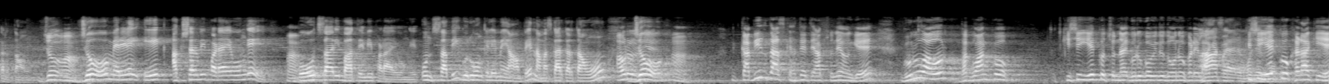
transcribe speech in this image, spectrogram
करता हूँ। जो हाँ। जो मेरे लिए एक अक्षर भी पढ़ाए होंगे हाँ। बहुत सारी बातें भी पढ़ाए होंगे। उन सभी गुरुओं के लिए मैं यहाँ पे नमस्कार करता हूँ। और जो हाँ, कबीर दास कहते थे आप सुने होंगे गुरु और भगवान को किसी एक को चुनना है गुरु गोविंद दोनों खड़े हाँ, लागे किसी एक को खड़ा किए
